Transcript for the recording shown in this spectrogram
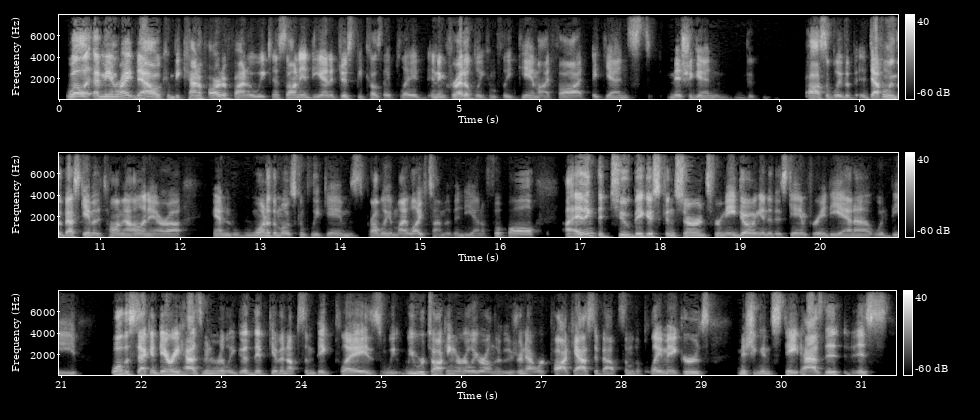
Well, I mean, right now it can be kind of hard to find a weakness on Indiana just because they played an incredibly complete game, I thought, against Michigan. Possibly the definitely the best game of the Tom Allen era, and one of the most complete games probably in my lifetime of Indiana football. I think the two biggest concerns for me going into this game for Indiana would be while the secondary has been really good, they've given up some big plays. We, we were talking earlier on the Hoosier Network podcast about some of the playmakers Michigan State has. This, this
